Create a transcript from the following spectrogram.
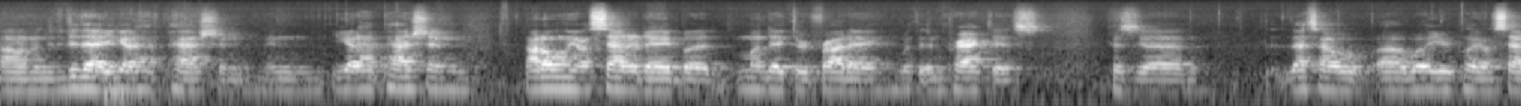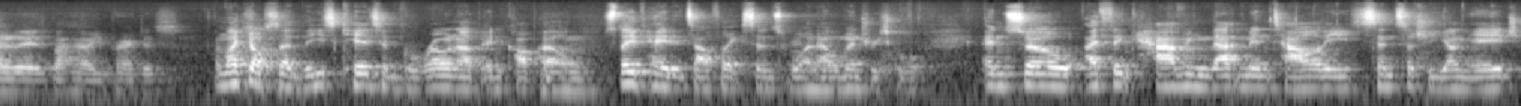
Um, and to do that, you gotta have passion, and you gotta have passion not only on Saturday but Monday through Friday within practice, because uh, that's how uh, well you play on Saturday is by how you practice. And like y'all said, these kids have grown up in Coppell, Mhm. so they've hated Southlake since what Mhm. elementary school. And so I think having that mentality since such a young age,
